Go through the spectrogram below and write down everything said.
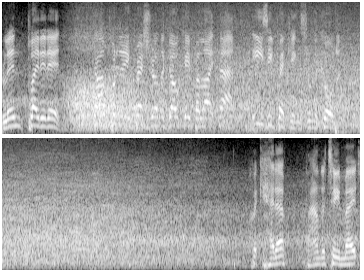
Blind played it in. Can't put any pressure on the goalkeeper like that. Easy pickings from the corner. Quick header, found a teammate.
